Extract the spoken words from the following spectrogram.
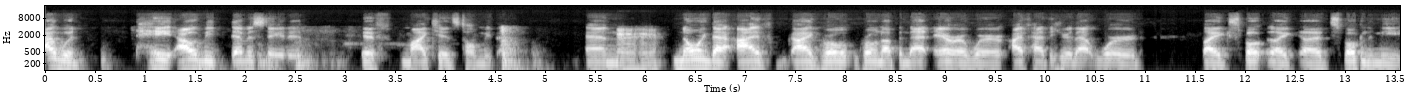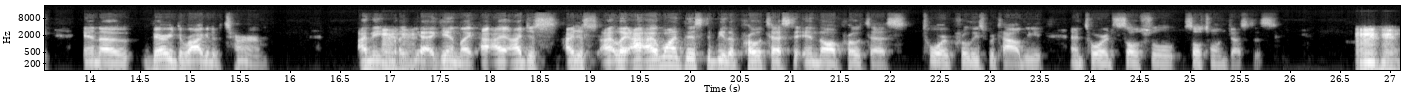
I would hate I would be devastated if my kids told me that and mm-hmm. knowing that I've I grow grown up in that era where I've had to hear that word like spoke like uh, spoken to me in a very derogative term. I mean, mm-hmm. like yeah, again, like I I just I just I like I, I want this to be the protest to end all protests toward police brutality and towards social social injustice. Mm-hmm.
